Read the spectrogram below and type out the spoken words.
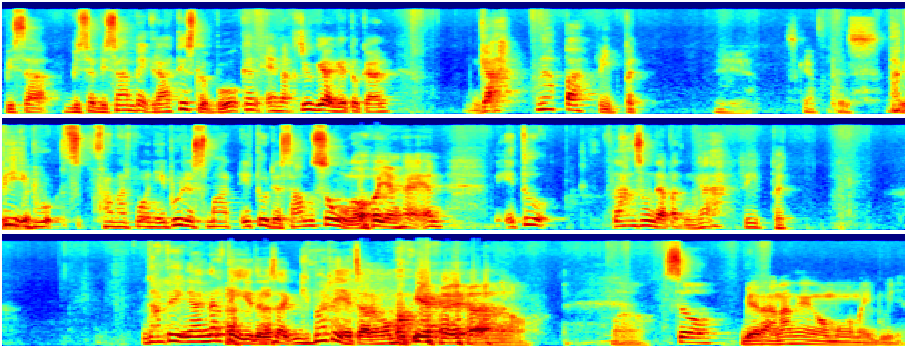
bisa bisa bisa sampai gratis loh, Bu. Kan enak juga gitu kan. Enggak, kenapa? Ribet. Iya. Skeptis. Tapi Ribet. ibu, smartphone ibu udah smart, itu udah Samsung loh yang high end. Itu langsung dapat enggak ribet. Sampai nggak ngerti gitu. Gimana ya cara ngomongnya? Wow. Wow. so Biar anaknya ngomong sama ibunya.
